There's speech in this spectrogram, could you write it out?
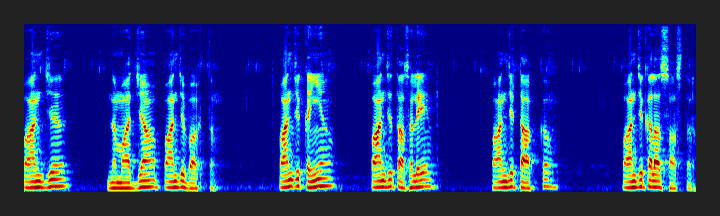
ਪੰਜ ਨਮਾਜ਼ਾਂ, ਪੰਜ ਵਕਤ, ਪੰਜ ਕਈਆਂ, ਪੰਜ ਤਸਲੇ, ਪੰਜ ਟੱਕ, ਪੰਜ ਕਲਾ ਸ਼ਾਸਤਰ,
